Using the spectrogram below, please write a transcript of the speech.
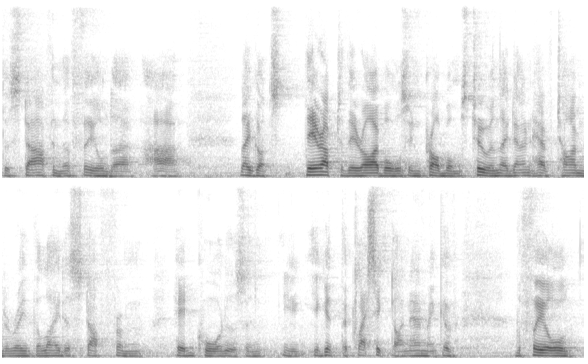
the staff in the field are, are they got, they're up to their eyeballs in problems too and they don't have time to read the latest stuff from headquarters and you, you get the classic dynamic of the field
